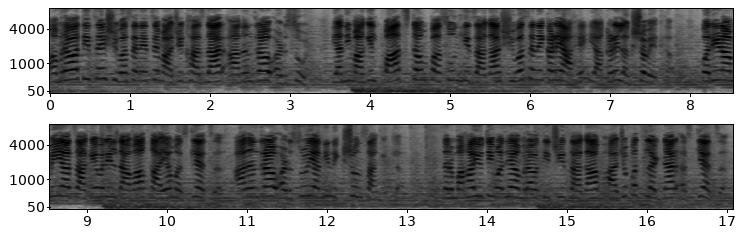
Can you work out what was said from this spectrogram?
अमरावतीचे शिवसेनेचे माजी खासदार आनंदराव अडसूळ यांनी मागील पाच टर्मपासून ही जागा शिवसेनेकडे आहे याकडे लक्ष वेधलं. परिणामी या जागेवरील दावा कायम असल्याचं आनंदराव अडसूळ यांनी निक्षून सांगितलं. तर महायुतीमध्ये अमरावतीची जागा भाजपच लढणार असल्याचं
